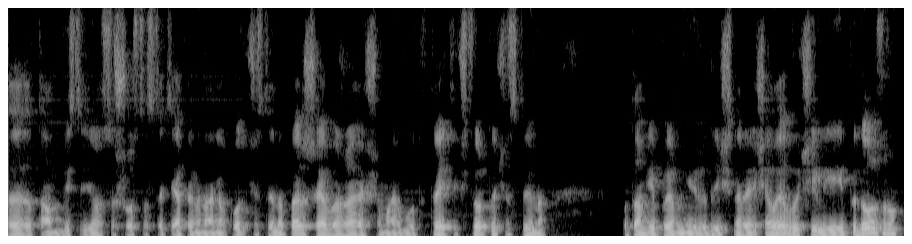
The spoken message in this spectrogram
Е, Там 296 стаття Кримінального кодексу, частина перша. Я вважаю, що має бути третя, четверта частина, бо там є певні юридичні речі, але вручили їй підозру.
